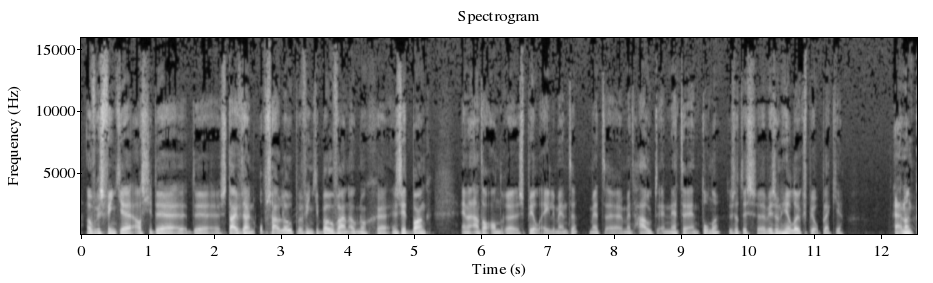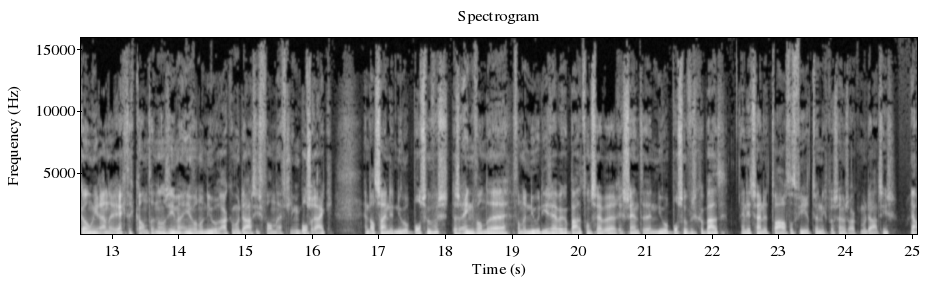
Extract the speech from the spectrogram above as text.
Overigens vind je, als je de, de stuifduin op zou lopen, vind je bovenaan ook nog eh, een zitbank en een aantal andere speelelementen. Met, uh, met hout en netten en tonnen. Dus dat is uh, weer zo'n heel leuk speelplekje. Ja, en dan komen we hier aan de rechterkant en dan zien we een van de nieuwere accommodaties van Efteling Bosrijk. En dat zijn de nieuwe boshoevers. Dat is een van de, van de nieuwe die ze hebben gebouwd, want ze hebben recent nieuwe boshoevers gebouwd. En dit zijn de 12 tot 24 persoons accommodaties. Ja.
